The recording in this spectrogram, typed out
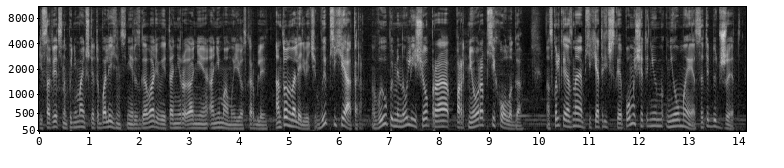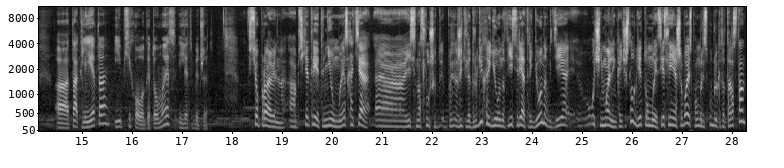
и, соответственно, понимать, что это болезнь с ней разговаривает, а не, а не, а не мама ее оскорбляет. Антон Валерьевич, вы психиатр. Вы упомянули еще про партнера-психолога. Насколько я знаю, психиатрическая помощь это не ОМС, это бюджет. А, так ли это? И психолог это ОМС или это бюджет? Все правильно. А психиатрия это не ОМС, хотя, э, если нас слушают жители других регионов, есть ряд регионов, где очень маленькое число, где это ОМС. Если я не ошибаюсь, по-моему, Республика Татарстан,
